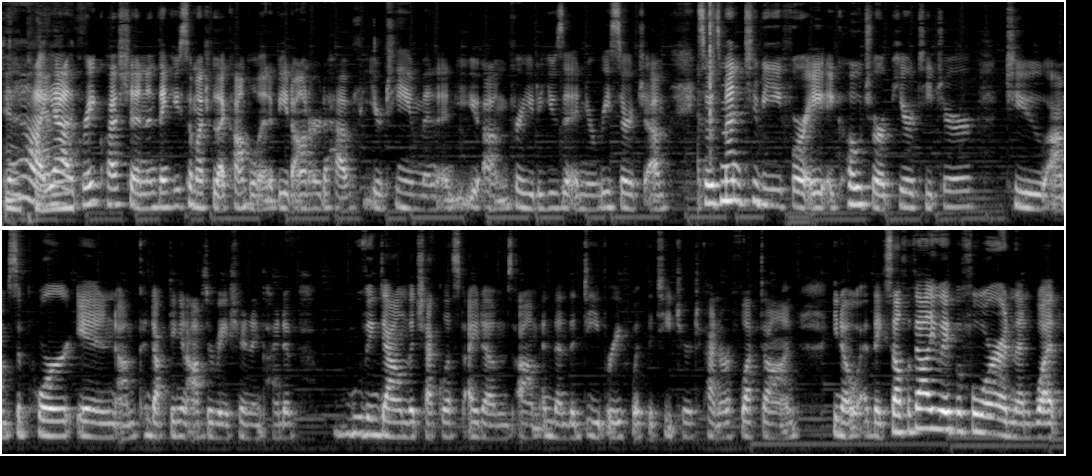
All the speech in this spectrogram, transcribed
Yeah, yeah, great question, and thank you so much for that compliment. It'd be an honor to have your team and, and you, um, for you to use it in your research. Um, so it's meant to be for a, a coach or a peer teacher to um, support in um, conducting an observation and kind of moving down the checklist items um, and then the debrief with the teacher to kind of reflect on you know they self-evaluate before and then what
